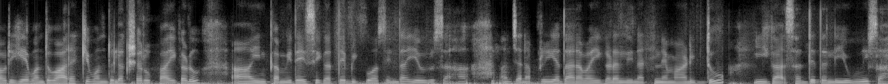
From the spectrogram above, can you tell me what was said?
ಅವರಿಗೆ ಒಂದು ವಾರಕ್ಕೆ ಒಂದು ಲಕ್ಷ ರೂಪಾಯಿಗಳು ಇನ್ಕಮ್ ಇದೆ. ಸಿಗತ್ತೆ. ಬಿಗ್ ಬಾಸಿಂದ ಇವರು ಸಹ ಜನಪ್ರಿಯ ಧಾರಾವಾಹಿಗಳಲ್ಲಿ ನಟನೆ ಮಾಡಿದ್ದು. ಈಗ ಸದ್ಯದಲ್ಲಿ ಇವರು ಸಹ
